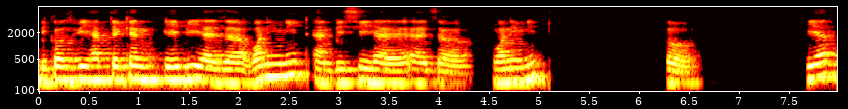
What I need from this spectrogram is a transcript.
because we have taken AB as a one unit and BC as a one unit. So here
